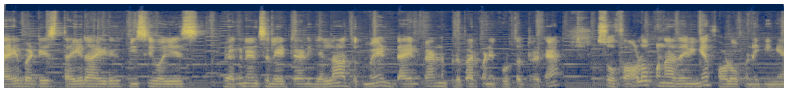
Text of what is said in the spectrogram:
diabetes thyroid PCOS pregnancy related எல்லாத்துக்குமே டயட் பிளான் ப்ரிப்பேர் பண்ணி கொடுத்துட்ருக்கேன். ஸோ ஃபாலோ பண்ணாதவங்க ஃபாலோ பண்ணிக்கிங்க.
